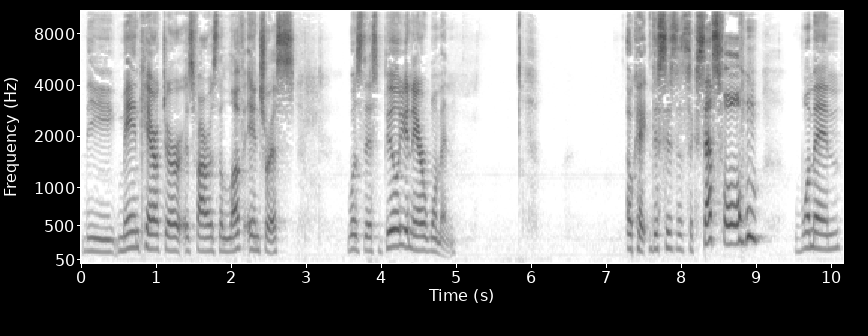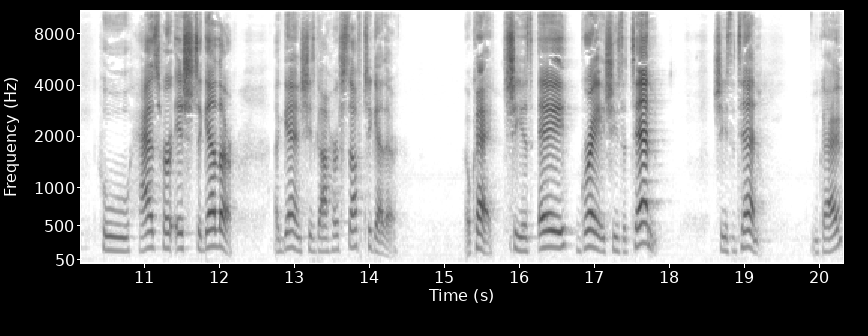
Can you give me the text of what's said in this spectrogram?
the main character, as far as the love interest, was this billionaire woman. Okay, this is a successful woman who has her ish together. Again, she's got her stuff together. Okay, she is A grade. She's a 10. She's a 10. Okay?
